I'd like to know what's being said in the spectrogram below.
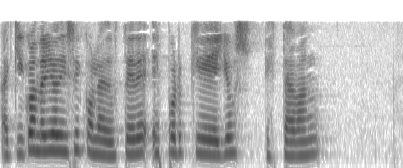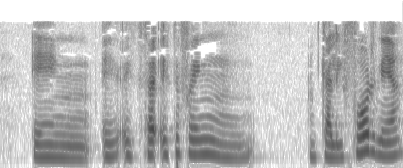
Aquí cuando ellos dicen con la de ustedes es porque ellos estaban en, eh, este fue en, California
